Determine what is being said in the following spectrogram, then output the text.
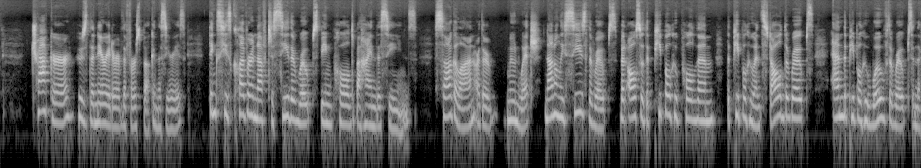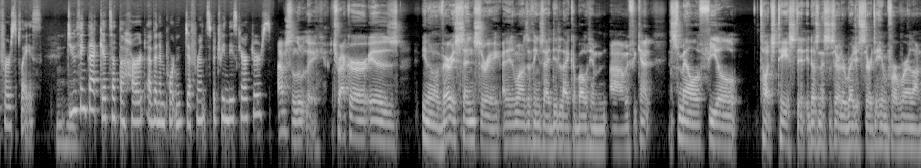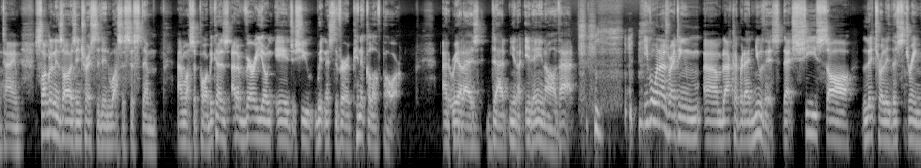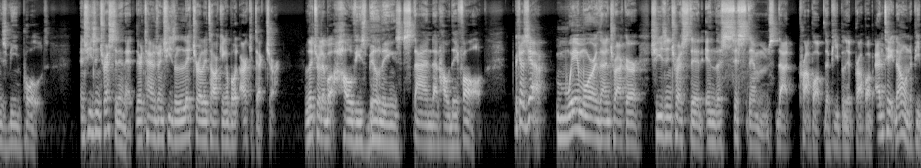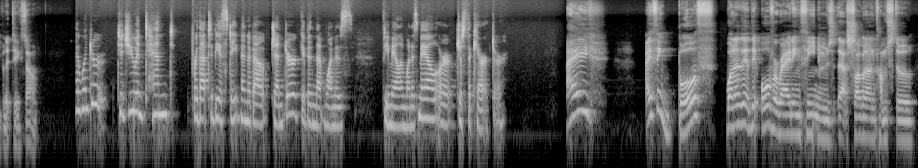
Tracker, who's the narrator of the first book in the series, thinks he's clever enough to see the ropes being pulled behind the scenes. Sogolon, or the Moon Witch, not only sees the ropes, but also the people who pull them, the people who installed the ropes, and the people who wove the ropes in the first place. Mm-hmm. Do you think that gets at the heart of an important difference between these characters? Absolutely. Tracker is, you know, very sensory. And one of the things I did like about him, um, if you can't smell, feel, touch, taste it, it doesn't necessarily register to him for a very long time. Sogolon is always interested in what's the system and what's the power because at a very young age, she witnessed the very pinnacle of power and realized that, you know, it ain't all that. even when I was writing um, Black Leopard, I knew this that she saw literally the strings being pulled, and she's interested in it. There are times when she's literally talking about architecture, literally about how these buildings stand and how they fall. Because yeah, way more than Tracker, she's interested in the systems that prop up the people it prop up and take down the people it takes down. I wonder, did you intend for that to be a statement about gender, given that one is female and one is male, or just the character? I I think both. One of the, the overriding themes that Sogolon comes to,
